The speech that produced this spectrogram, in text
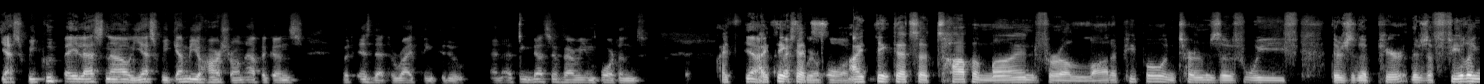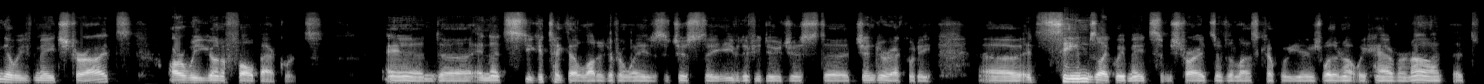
yes we could pay less now yes we can be harsher on applicants but is that the right thing to do and i think that's a very important I, th- yeah, I think that's I think that's a top of mind for a lot of people in terms of we've there's an appear there's a feeling that we've made strides. Are we going to fall backwards? And uh, and that's you could take that a lot of different ways. Just uh, even if you do just uh, gender equity, uh, it seems like we made some strides over the last couple of years. Whether or not we have or not, that's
